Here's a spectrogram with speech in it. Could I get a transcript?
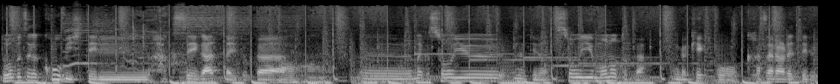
動物が交尾してる剥製があったりとか、うーんなんかそういうなんていうのそういうものとかが結構飾られてる。い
